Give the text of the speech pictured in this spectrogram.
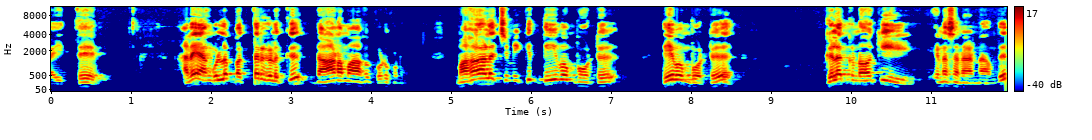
வைத்து அதை அங்குள்ள பக்தர்களுக்கு தானமாக கொடுக்கணும். மகாலட்சுமிக்கு தீபம் போட்டு தீபம் போட்டு கிழக்கு நோக்கி என்ன சொன்னான்னா வந்து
